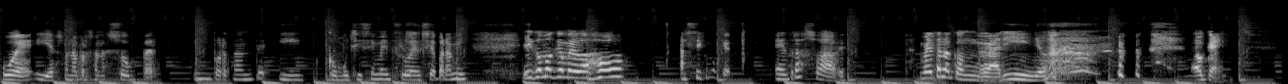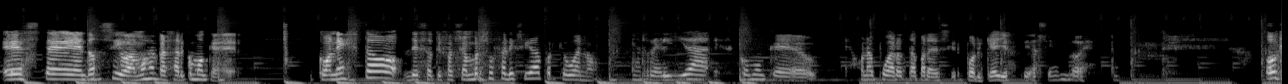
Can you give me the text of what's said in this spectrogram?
fue y es una persona súper importante y con muchísima influencia para mí. Y como que me bajó así como que entra suave mételo con cariño. ok. Este, entonces sí, vamos a empezar como que con esto de satisfacción versus felicidad, porque bueno, en realidad es como que es una puerta para decir por qué yo estoy haciendo esto. Ok,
